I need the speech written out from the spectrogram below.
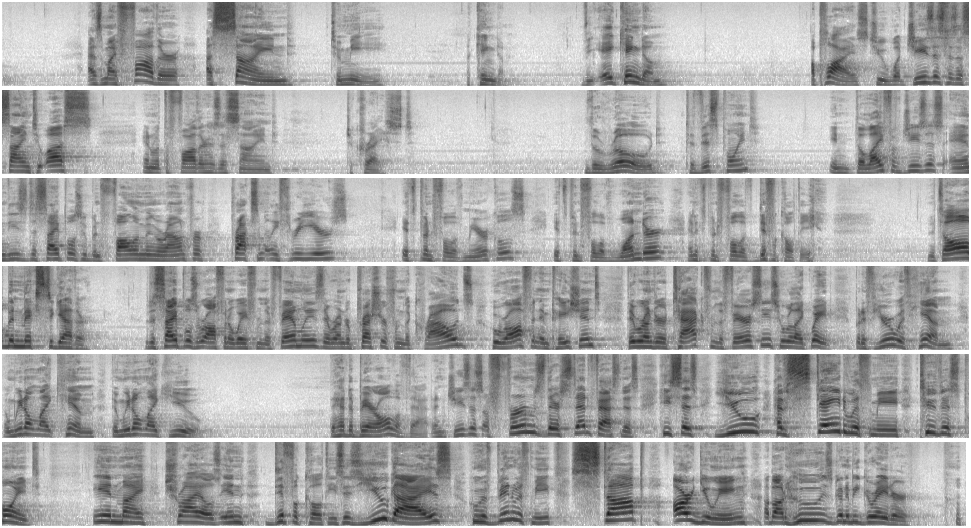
as my Father assigned to me a kingdom. The a kingdom applies to what Jesus has assigned to us and what the Father has assigned to Christ. The road to this point in the life of Jesus and these disciples who've been following around for approximately three years it's been full of miracles, it's been full of wonder, and it's been full of difficulty. It's all been mixed together. The disciples were often away from their families. They were under pressure from the crowds, who were often impatient. They were under attack from the Pharisees, who were like, wait, but if you're with him and we don't like him, then we don't like you. They had to bear all of that. And Jesus affirms their steadfastness. He says, You have stayed with me to this point in my trials, in difficulties, is you guys who have been with me, stop arguing about who is going to be greater.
